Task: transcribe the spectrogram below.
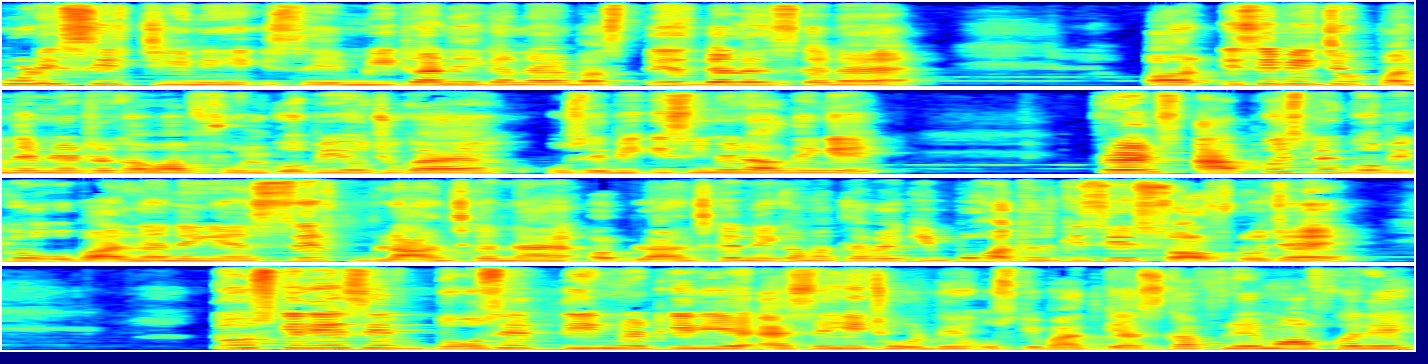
थोड़ी सी चीनी। इसे मीठा नहीं करना है, बस टेस्ट बैलेंस करना है। और इसी बीच जो पंद्रह मिनट रखा हुआ फूल गोभी हो चुका है, उसे भी इसी में डाल देंगे। फ्रेंड्स आपको इसमें गोभी को उबालना नहीं है, सिर्फ़ ब्लांच करना है। और ब्लांच करने का मतलब है कि बहुत हल्की सी सॉफ्ट हो जाए। तो उसके लिए सिर्फ़ दो से तीन मिनट के लिए ऐसे ही छोड़ दें, उसके बाद गैस का फ्लेम ऑफ़ करें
